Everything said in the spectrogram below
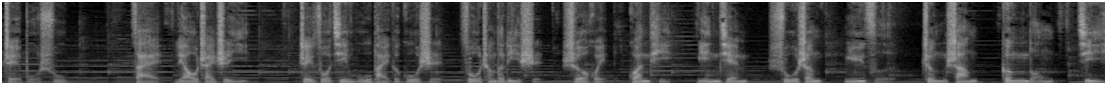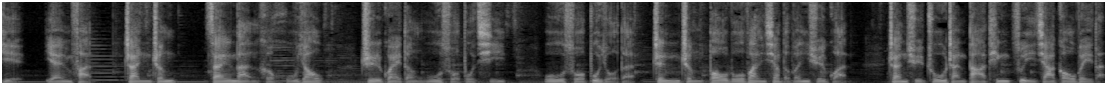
这部书。在《聊斋志异》这座近五百个故事组成的历史、社会、官体。民间书生、女子、政商、耕农、祭业、盐贩、战争、灾难和狐妖、志怪等无所不齐、无所不有的真正包罗万象的文学馆，占据主展大厅最佳高位的，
